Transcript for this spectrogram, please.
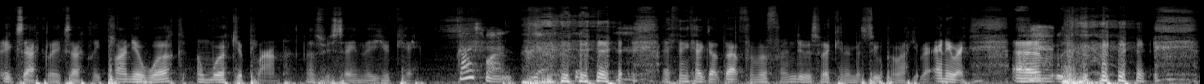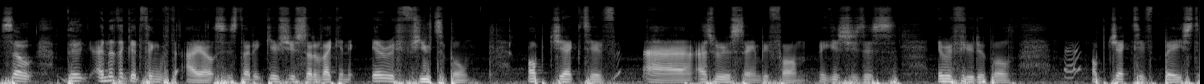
Exactly, exactly. Plan your work and work your plan, as we say in the UK. Nice one. Yeah. I think I got that from a friend who was working in a supermarket. But anyway, um, so the, another good thing with IELTS is that it gives you sort of like an irrefutable, objective, uh, as we were saying before, it gives you this irrefutable, uh, objective-based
